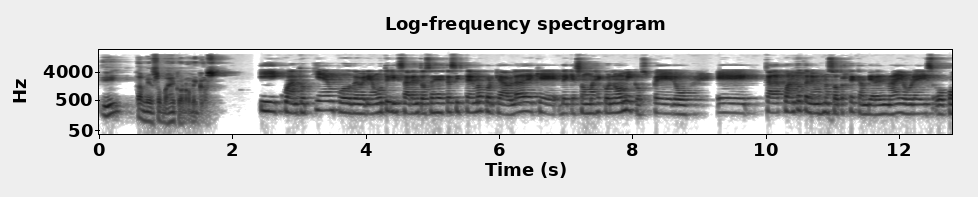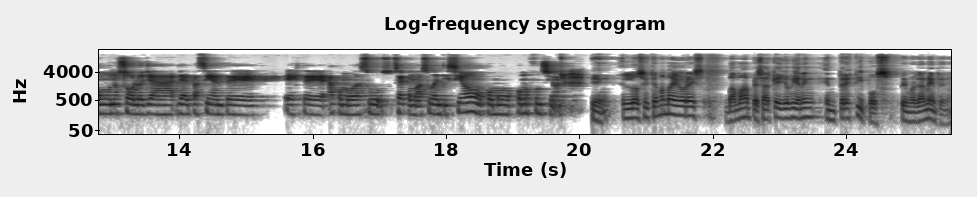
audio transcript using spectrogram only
y también son más económicos y cuánto tiempo deberían utilizar entonces este sistema porque habla de que, de que son más económicos, pero eh, cada cuánto tenemos nosotros que cambiar el Mayo Brace o con uno solo ya, ya el paciente este, acomoda su, se acomoda su dentición o cómo, cómo funciona? Bien, los sistemas mayores, vamos a empezar que ellos vienen en tres tipos primordialmente. ¿no?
